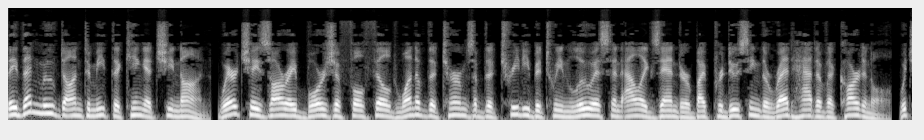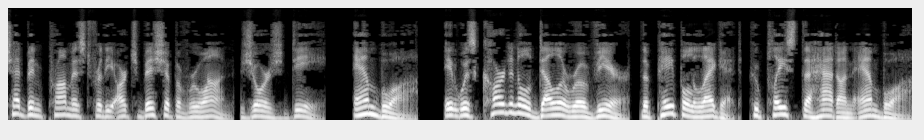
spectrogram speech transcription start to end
They then moved on to meet the king at Chinon, where Cesare Borgia fulfilled one of the terms of the treaty between Louis and Alexander by producing the red hat of a cardinal, which had been promised for the Archbishop of Rouen, Georges d. Amboise. It was Cardinal della Rovere, the papal legate, who placed the hat on Amboise'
